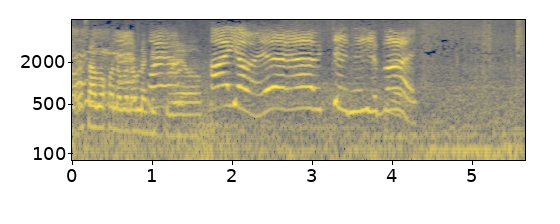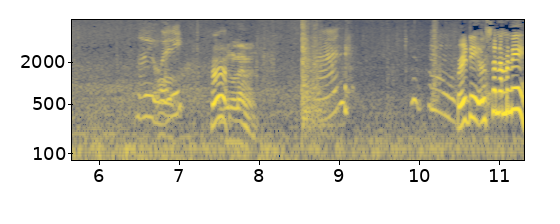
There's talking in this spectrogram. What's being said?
Ang asawa ko naman ang nag-grill. Are you ready? Lemon. Ready? Unsa naman eh?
